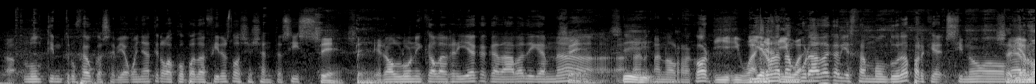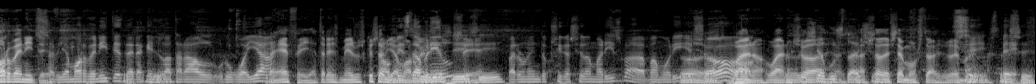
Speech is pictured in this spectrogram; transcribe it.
eh, l'últim trofeu que s'havia guanyat era la Copa de Fires del 66. Sí, sí. Era l'única alegria que quedava, diguem-ne, Sí. Sí. en, en el record. I- i I, guanya- era una i temporada que havia estat molt dura perquè, si no... S'havia mort Benítez. S'havia mort Benítez, era aquell lateral uruguaià. Res, feia tres mesos que s'havia mes mort. d'abril, Sí, sí. per una intoxicació de marís va, va morir. No, i això... Bueno, bueno, Però això, això, això. deixem-ho estar. Josep. Sí. bé. Sí.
